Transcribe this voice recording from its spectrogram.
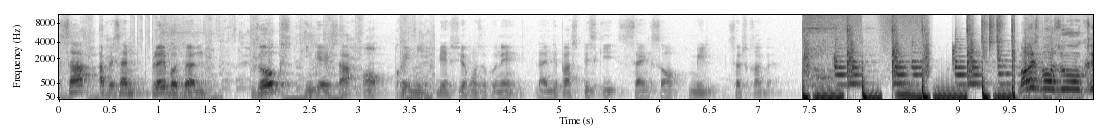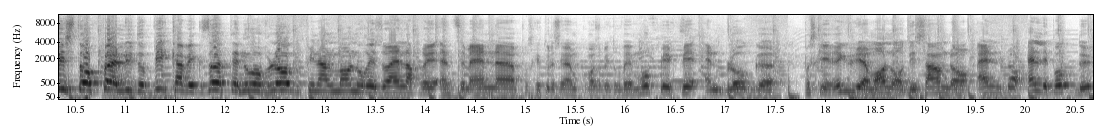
Ça, appelle ça un play button. Zox, qui gagne ça en premier. Bien sûr, on se connaît, l'année dépasse plus que 500 000 subscribers. Maurice, bonjour, Christophe, Ludovic avec Zot, un nouveau vlog. Finalement, nous rejoignent après une semaine, euh, parce que toutes les semaines, comment je peux trouver, mon fait un vlog, euh, parce que régulièrement, nous descendons dans un, dans époque de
